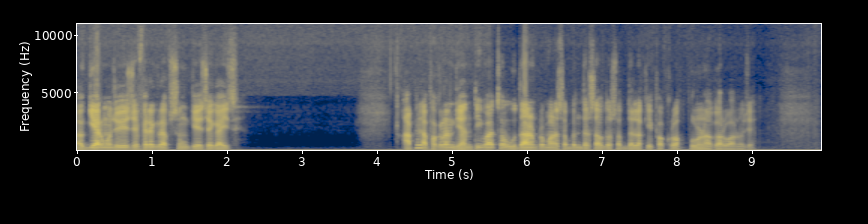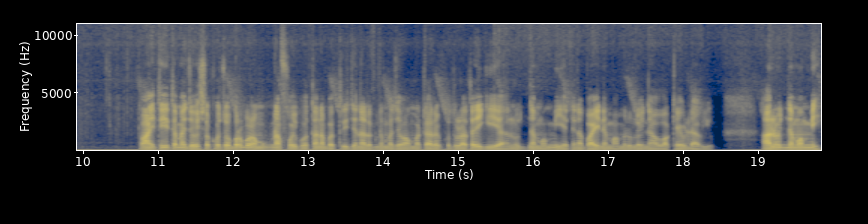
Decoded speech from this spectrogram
અગિયારમો જોઈએ છે. પેરેગ્રાફ શું કહે છે ગાઈસ આપેલા ફકરાને ધ્યાનથી વાંચો. ઉદાહરણ પ્રમાણે સંબંધ દર્શાવતો શબ્દ લખી ફકરો પૂર્ણ કરવાનો છે. તો અહીંથી તમે જોઈ શકો છો, બરાબર, અમુકના ફોઈ પોતાના ભત્રીજાના લગ્નમાં જવા માટે અરગ પતોડા થઈ ગયા. અનુજના મમ્મીએ તેના ભાઈને મામેરું લઈને આવવા કેવડાવ્યું. અનુજના મમ્મી,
